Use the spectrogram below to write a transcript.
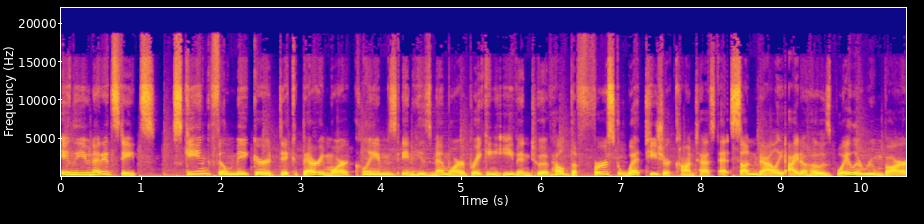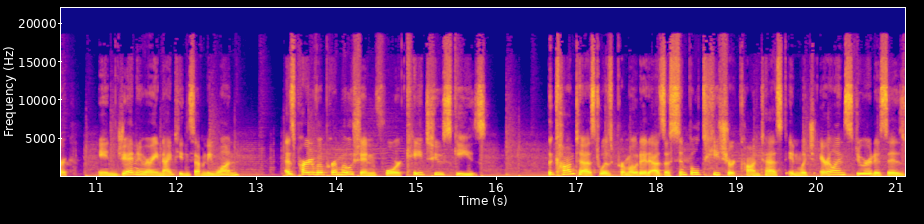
In the United States, skiing filmmaker Dick Barrymore claims in his memoir Breaking Even to have held the first wet t shirt contest at Sun Valley, Idaho's Boiler Room Bar in January 1971 as part of a promotion for K2 skis. The contest was promoted as a simple t shirt contest in which airline stewardesses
